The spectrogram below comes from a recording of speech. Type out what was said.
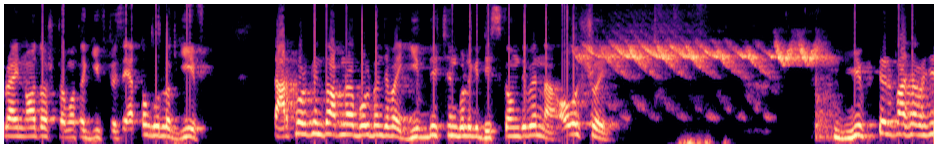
প্রায় নয় দশটার মতো গিফট হয়েছে। এতগুলো গিফট তারপর কিন্তু আপনারা বলবেন যে, ভাই গিফট দিচ্ছেন বলে কি ডিসকাউন্ট দিবেন না? অবশ্যই। গিফটের পাশাপাশি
